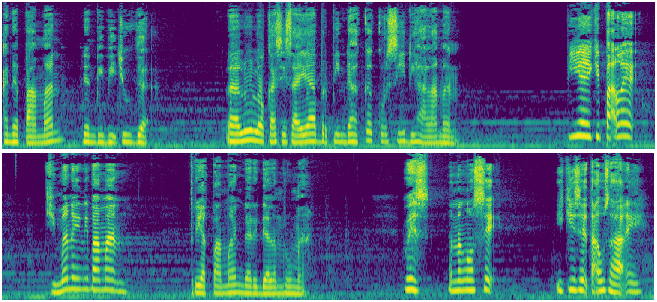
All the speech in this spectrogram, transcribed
Ada paman dan bibi juga. Lalu lokasi saya berpindah ke kursi di halaman. Piye iki Pak Le? Gimana ini paman? Teriak paman dari dalam rumah. Wes, menengok sik. Iki sik tak usah eh.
